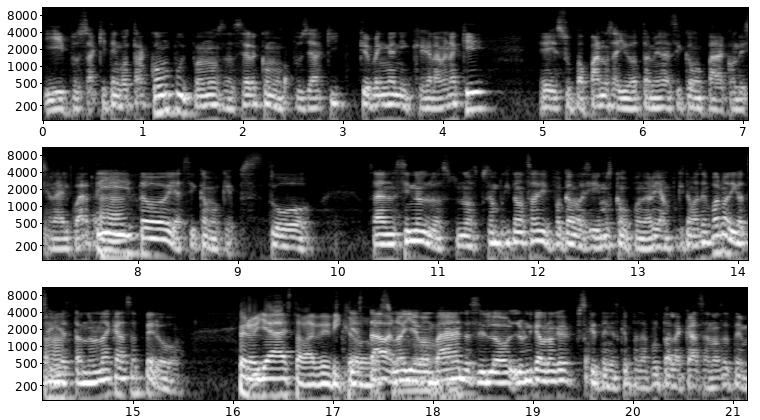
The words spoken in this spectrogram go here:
Y pues aquí tengo otra compu y podemos hacer como, pues ya aquí, que vengan y que graben aquí. Eh, su papá nos ayudó también así como para acondicionar el cuartito y así como que pues estuvo... O sea, sí nos, nos puso un poquito más fácil y fue cuando decidimos como poner ya un poquito más en forma. Digo, seguía estando en una casa, pero Pero ya estaba dedicado. ya estaba, ¿no? Llevan bandas y lo, la única bronca pues que tenías que pasar por toda la casa, ¿no? O sea, te, En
